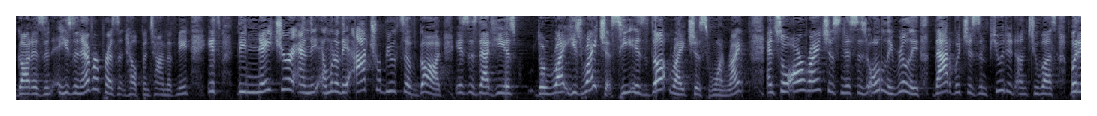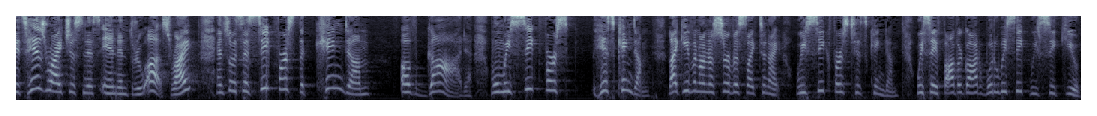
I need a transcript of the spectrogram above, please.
God is an, He's an ever-present help in time of need. It's the nature and the and one of the attributes of God is, is that He is the right he's righteous he is the righteous one right and so our righteousness is only really that which is imputed unto us but it's his righteousness in and through us right and so it says seek first the kingdom of god when we seek first his kingdom. Like even on a service like tonight, we seek first his kingdom. We say, Father God, what do we seek? We seek you.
